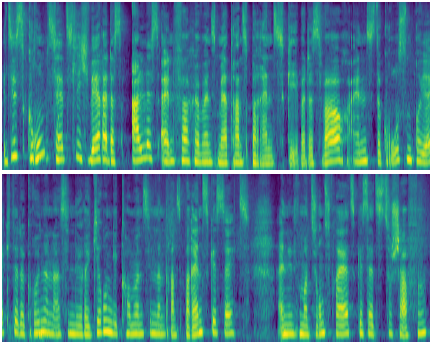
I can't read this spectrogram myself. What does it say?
Jetzt ist grundsätzlich wäre das alles einfacher, wenn es mehr Transparenz gäbe. Das war auch eines der großen Projekte der Grünen, als sie in die Regierung gekommen sind, ein Transparenzgesetz, ein Informationsfreiheitsgesetz zu schaffen,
